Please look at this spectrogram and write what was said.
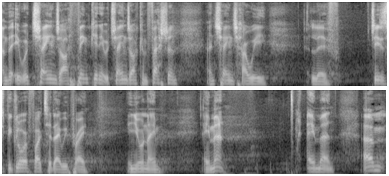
and that it would change our thinking, it would change our confession, and change how we live. Jesus, be glorified today, we pray. In your name, amen. Amen. Um,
